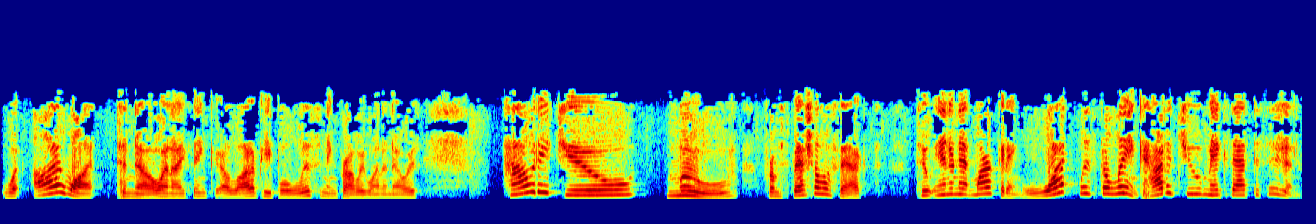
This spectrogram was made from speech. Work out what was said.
What I want to know, and I think a lot of people listening probably want to know, is how did you move from special effects to internet marketing? What was the link? How did you make that decision?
